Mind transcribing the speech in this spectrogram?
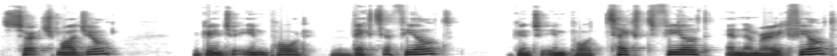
search module. We're going to import vector field. We're going to import text field and numeric field.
